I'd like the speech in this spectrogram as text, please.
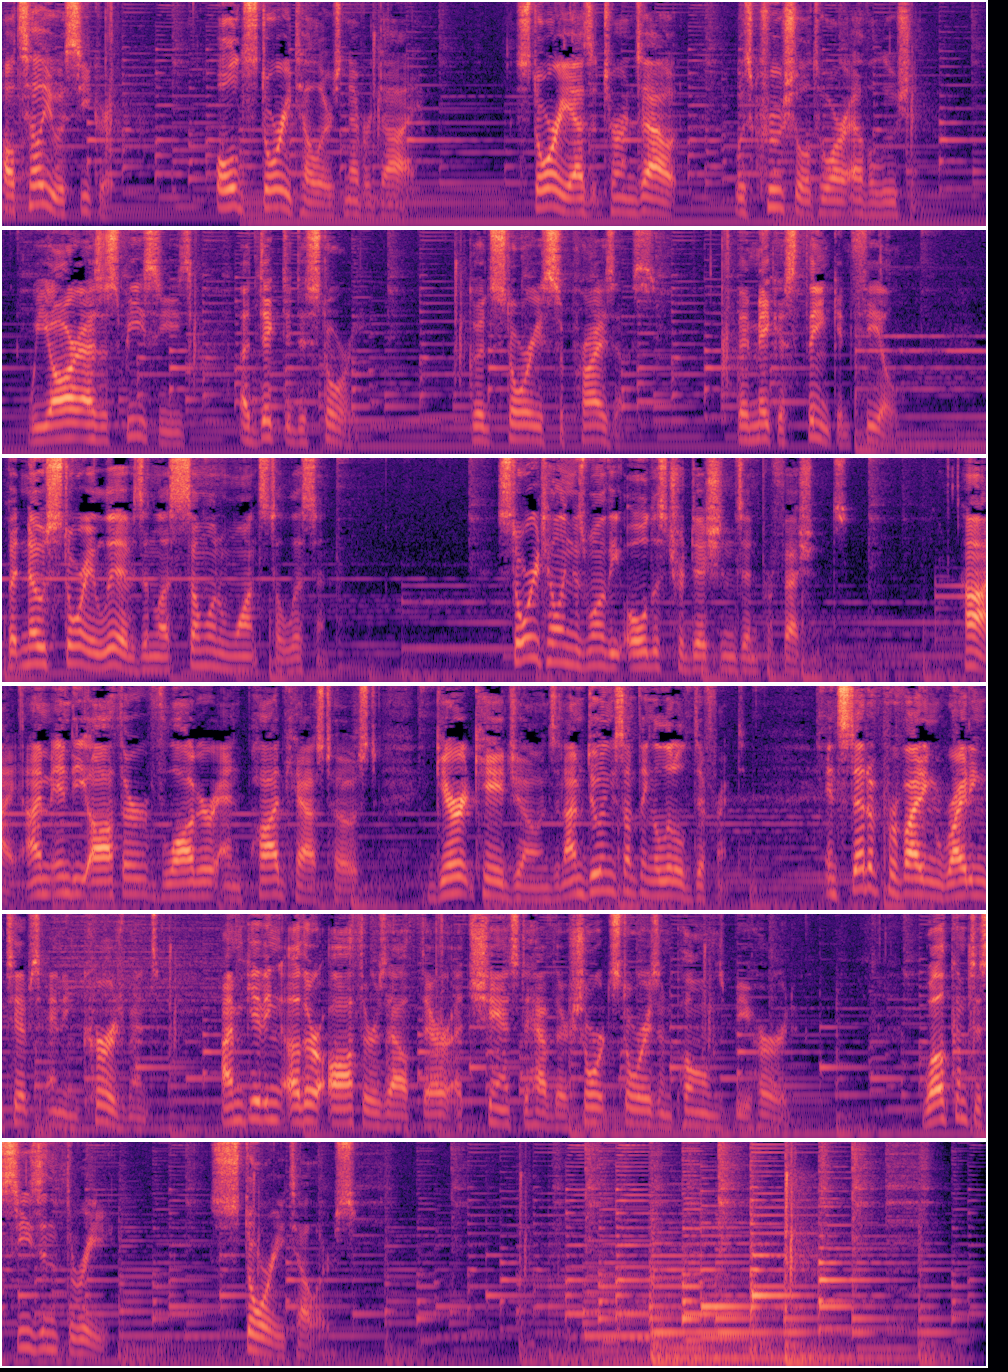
I'll tell you a secret old storytellers never die. Story, as it turns out, was crucial to our evolution. We are, as a species, addicted to story. Good stories surprise us, they make us think and feel. But no story lives unless someone wants to listen. Storytelling is one of the oldest traditions and professions. Hi, I'm indie author, vlogger, and podcast host Garrett K. Jones, and I'm doing something a little different. Instead of providing writing tips and encouragement, I'm giving other authors out there a chance to have their short stories and poems be heard. Welcome to Season 3 Storytellers.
